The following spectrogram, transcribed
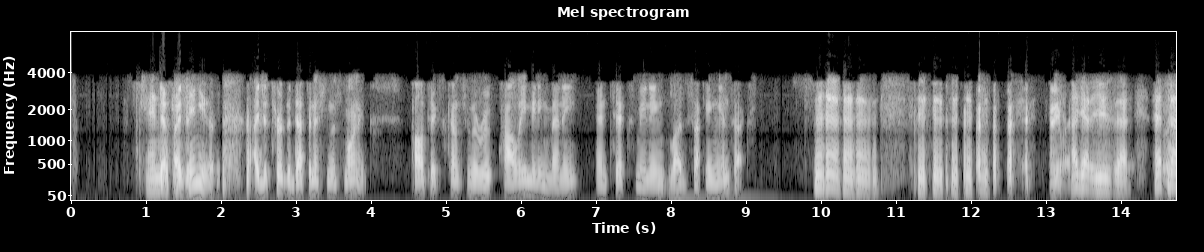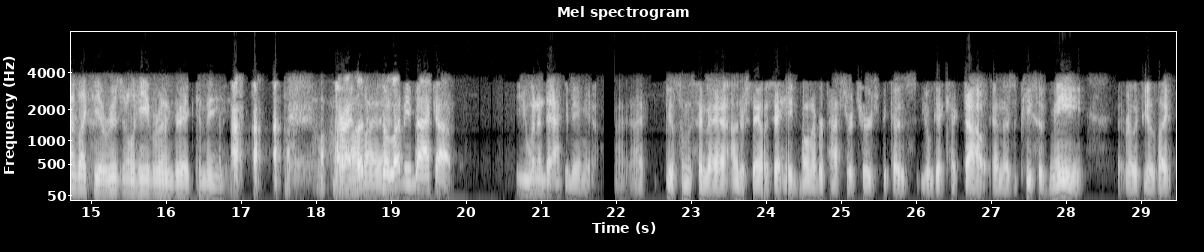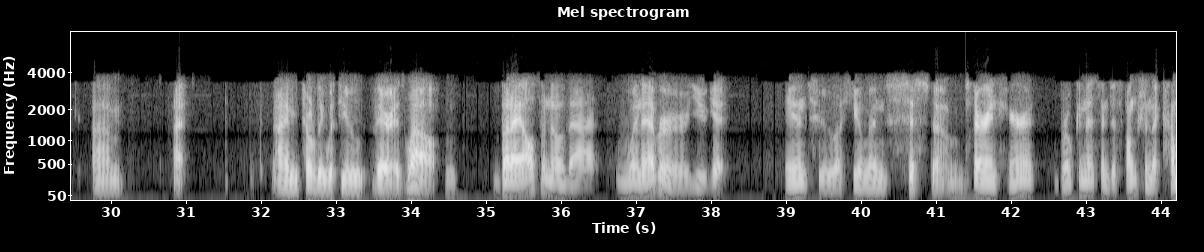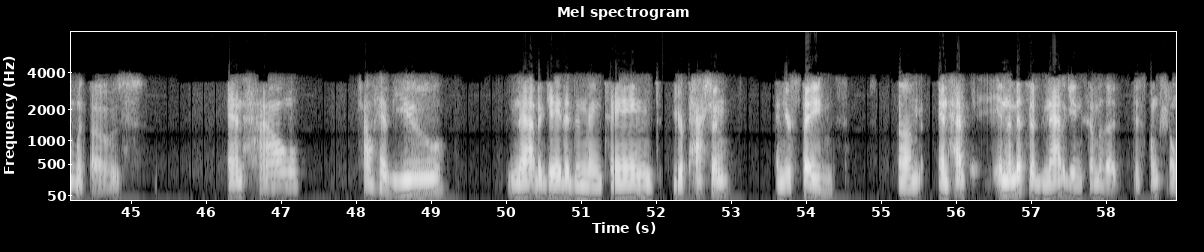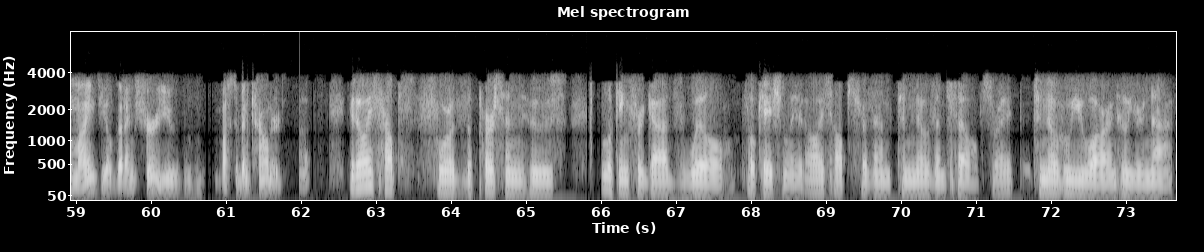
and yes, will continue. I just, I just heard the definition this morning. Politics comes from the root poly, meaning many, and ticks, meaning mm-hmm. blood-sucking insects. anyway, I got to use that. That sounds like the original Hebrew and Greek to me. All right, so let me back up. You went into academia. I, I feel some of the same. I understand. They say, "Hey, don't ever pastor a church because you'll get kicked out." And there's a piece of me that really feels like um, I, I'm totally with you there as well. But I also know that whenever you get into a human system, there are inherent brokenness and dysfunction that come with those. And how how have you navigated and maintained your passion and your faith, mm-hmm. um, and have in the midst of navigating some of the dysfunctional minefields that I'm sure you mm-hmm. must have encountered? It always helps for the person who's looking for God's will vocationally. It always helps for them to know themselves, right? To know who you are and who you're not.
